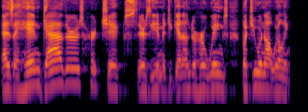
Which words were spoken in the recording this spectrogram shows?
As a hen gathers her chicks, there's the image again, under her wings, but you are not willing.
